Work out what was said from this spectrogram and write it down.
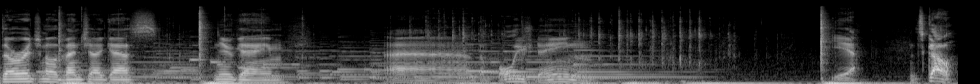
The original adventure, I guess. New game. And the Polish Dane. Yeah, let's go.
